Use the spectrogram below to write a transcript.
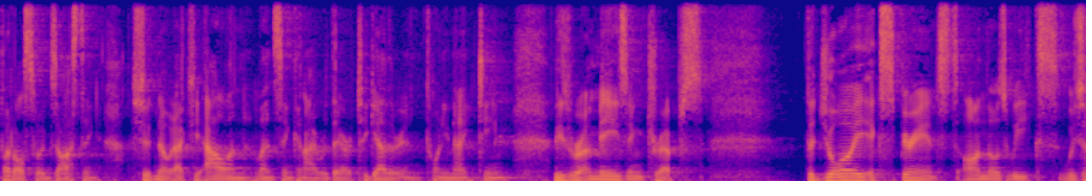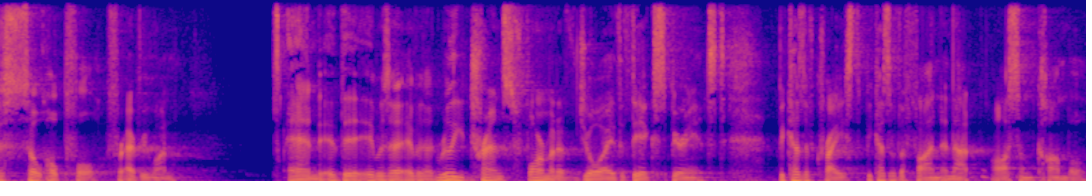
but also exhausting. I should note, actually, Alan Lensink and I were there together in 2019. These were amazing trips the joy experienced on those weeks was just so hopeful for everyone. And it, it, was a, it was a really transformative joy that they experienced because of Christ, because of the fun and that awesome combo.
